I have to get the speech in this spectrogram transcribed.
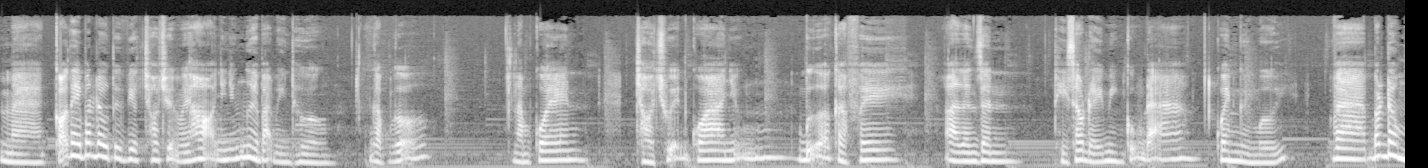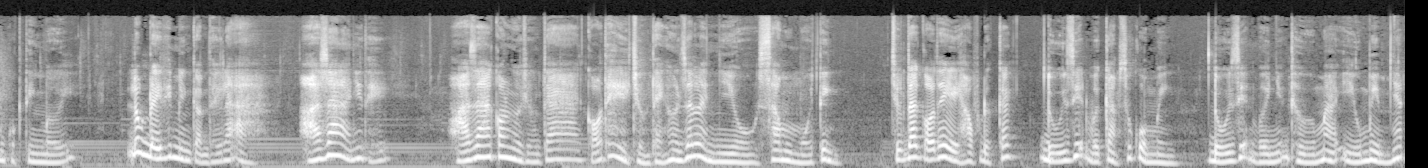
mà có thể bắt đầu từ việc trò chuyện với họ như những người bạn bình thường gặp gỡ làm quen trò chuyện qua những bữa cà phê. À, dần dần thì sau đấy mình cũng đã quen người mới và bắt đầu một cuộc tình mới. Lúc đấy thì mình cảm thấy là à hóa ra là như thế. Hóa ra con người chúng ta có thể trưởng thành hơn rất là nhiều sau một mối tình. Chúng ta có thể học được cách đối diện với cảm xúc của mình đối diện với những thứ mà yếu mềm nhất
